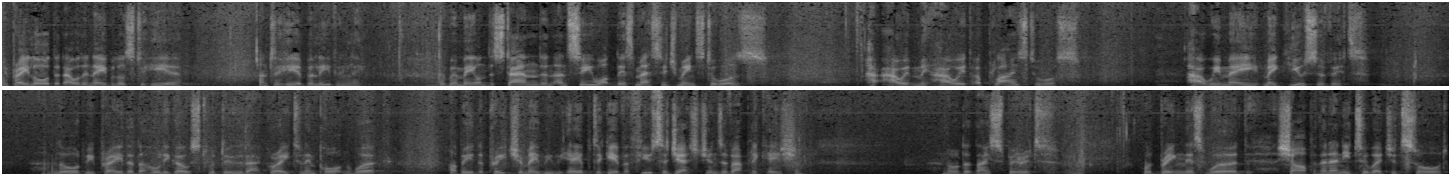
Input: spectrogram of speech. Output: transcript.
We pray, Lord, that Thou will enable us to hear and to hear believingly, that we may understand and, and see what this message means to us, how it, how it applies to us, how we may make use of it. And Lord, we pray that the Holy Ghost would do that great and important work albeit the preacher may be able to give a few suggestions of application. Lord, that thy Spirit would bring this word sharper than any two edged sword,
